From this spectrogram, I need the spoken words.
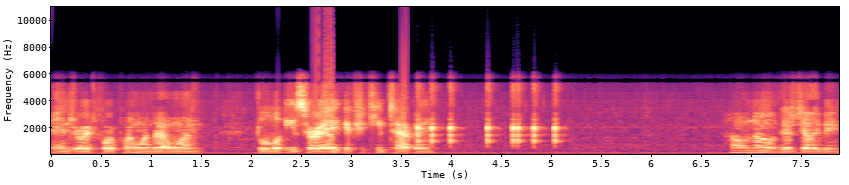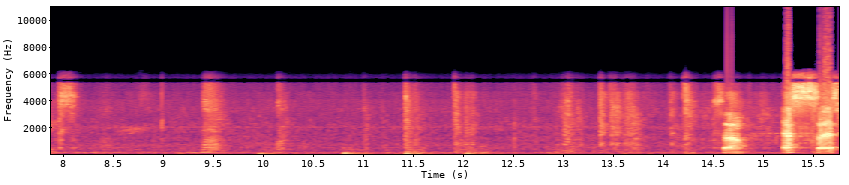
Android 4.1.1 the little Easter egg if you keep tapping oh no there's jelly beans. So that's that's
